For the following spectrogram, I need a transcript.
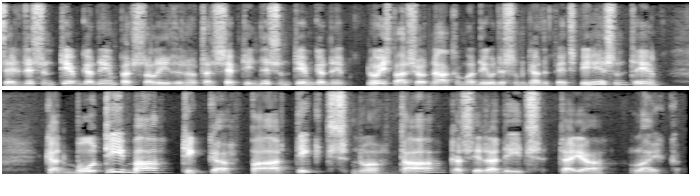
60 gadiem, pat salīdzinot ar 70 gadiem, nu vispār šo nākamo 20 gadu pēc 50 gadiem, kad būtībā tika pārtikts no tā, kas ir radīts tajā laikā.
